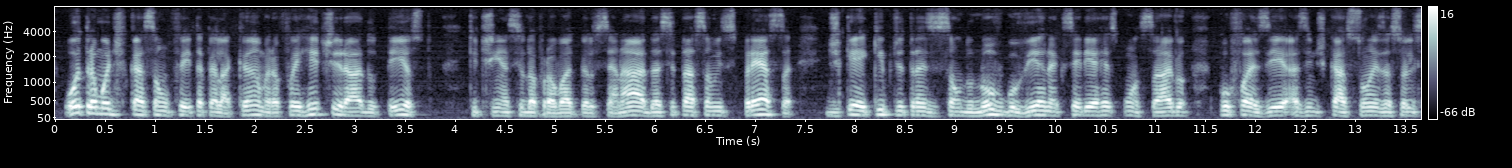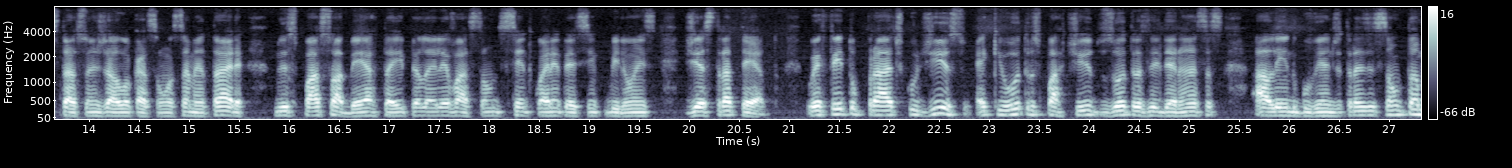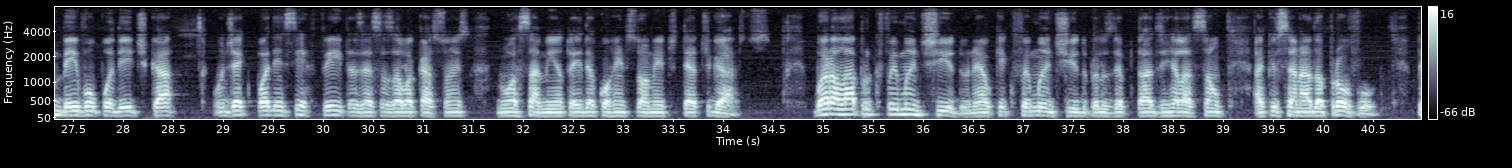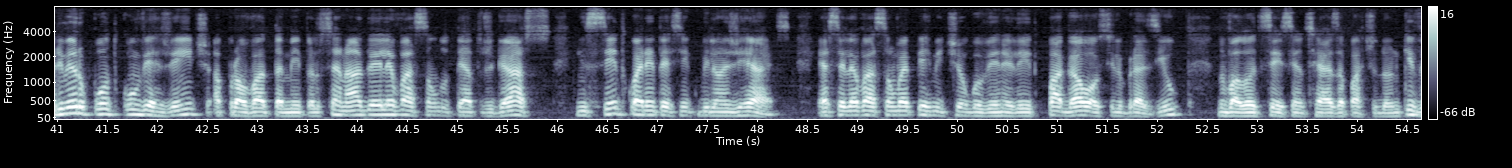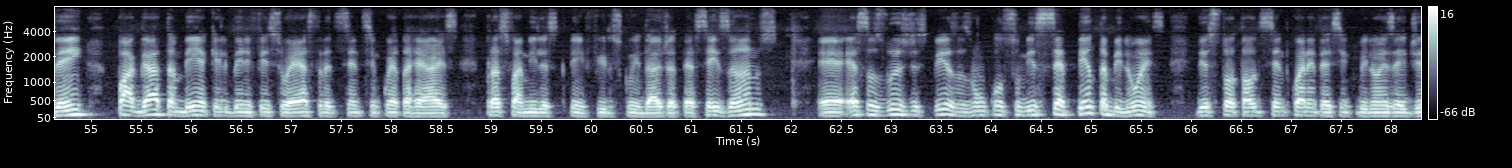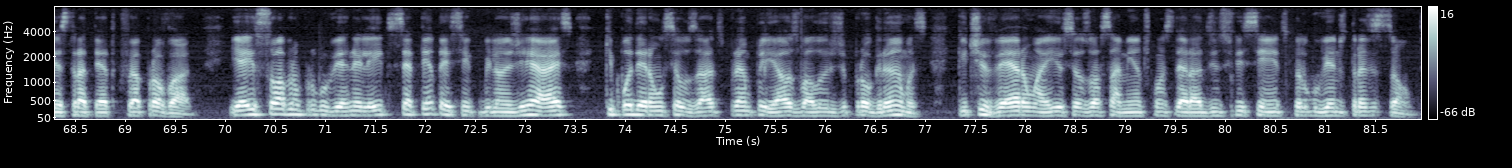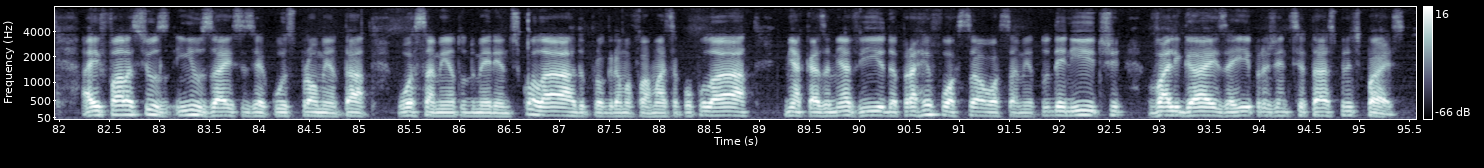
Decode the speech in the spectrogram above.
Outra modificação feita pela Câmara foi retirar do texto que tinha sido aprovado pelo Senado, a citação expressa de que a equipe de transição do novo governo é que seria responsável por fazer as indicações, as solicitações de alocação orçamentária no espaço aberto aí pela elevação de 145 bilhões de extrateto. O efeito prático disso é que outros partidos, outras lideranças, além do governo de transição, também vão poder indicar onde é que podem ser feitas essas alocações no orçamento aí decorrentes do aumento de teto de gastos. Bora lá para o que foi mantido, né? O que, foi mantido pelos deputados em relação a que o Senado aprovou. Primeiro ponto convergente, aprovado também pelo Senado, é a elevação do teto de gastos em 145 bilhões de reais. Essa elevação vai permitir ao governo eleito pagar o Auxílio Brasil, no valor de 600 reais a partir do ano que vem, pagar também aquele benefício extra de 150 reais para as famílias que têm filhos com idade até 6 anos. É, essas duas despesas vão consumir 70 bilhões desse total de 145 bilhões aí de extrateto que foi aprovado. E aí sobram para o governo eleito 75 bilhões de reais que poderão ser usados para ampliar os valores de programas que tiveram aí os seus orçamentos considerados insuficientes pelo governo de transição. Aí fala-se em usar esses recursos para aumentar o orçamento do merenda escolar, do programa Farmácia Popular, Minha Casa Minha Vida, para reforçar o orçamento do DENIT, Vale Gás aí, para a gente citar as principais.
